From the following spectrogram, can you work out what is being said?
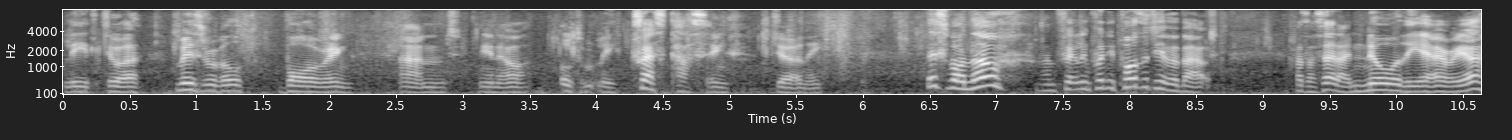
lead to a miserable, boring and, you know, ultimately trespassing journey. This one though, I'm feeling pretty positive about. As I said, I know the area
